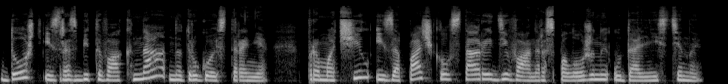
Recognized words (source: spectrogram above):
Дождь из разбитого окна на другой стороне промочил и запачкал старый диван, расположенный у дальней стены.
